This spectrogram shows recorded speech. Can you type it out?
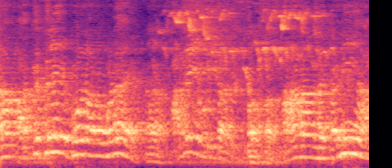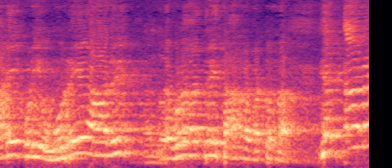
நான் பக்கத்திலே போனாலும் கூட. அடைய முடியாது. ஆனா அந்த கனியை அடையக்கூடிய ஒரே ஆளு இந்த உலகத்திலே தாங்க மட்டும்தான். எட்டாவது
